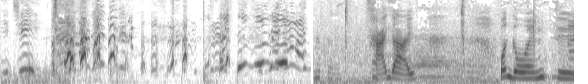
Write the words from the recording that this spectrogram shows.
G. Hi guys. We're going to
